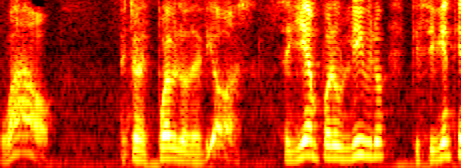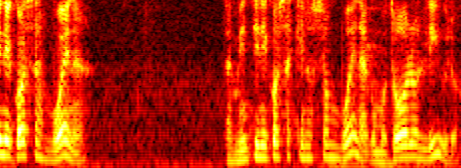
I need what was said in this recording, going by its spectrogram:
wow, esto es el pueblo de Dios. Se guían por un libro que si bien tiene cosas buenas, también tiene cosas que no son buenas, como todos los libros.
